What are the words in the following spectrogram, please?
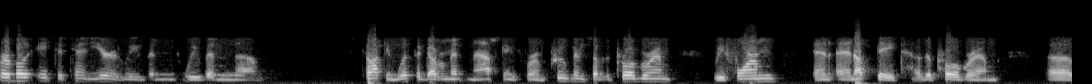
for about eight to ten years, we've been we've been um, talking with the government and asking for improvements of the program, reform, and an update of the program uh,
